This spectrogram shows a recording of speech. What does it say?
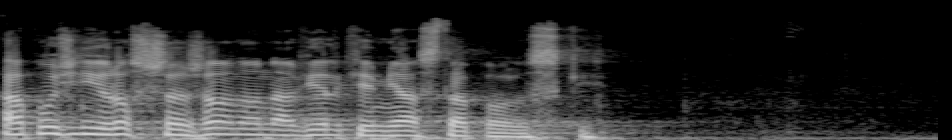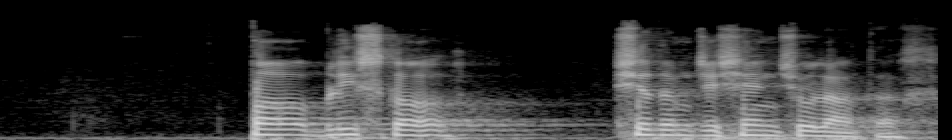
a później rozszerzono na wielkie miasta Polski. Po blisko 70 latach,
